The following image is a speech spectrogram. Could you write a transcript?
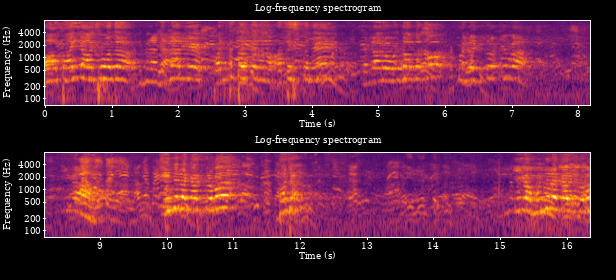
ಆ ತಾಯಿ ಆಶೀರ್ವಾದ ಅಂತ ನಾನು ಆಶಿಸ್ತೇನೆ ಎಲ್ಲರೂ ಒಂದಾಗಬೇಕು ಈಗ ಮುಂದಿನ ಕಾರ್ಯಕ್ರಮ ಧ್ವಜ ಈಗ ಮುಂದಿನ ಕಾರ್ಯಕ್ರಮ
